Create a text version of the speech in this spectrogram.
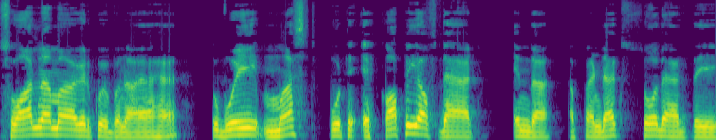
سوال نامہ اگر کوئی بنایا ہے تو we must put a copy of that in the appendix so that the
